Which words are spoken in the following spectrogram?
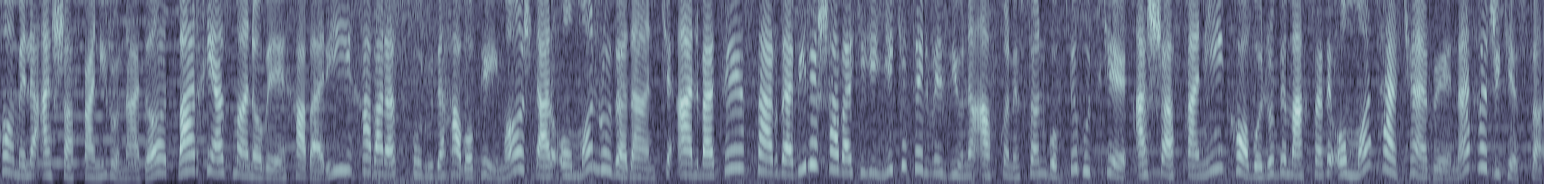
حامل اشرف غنی رو نداد برخی از منابع خبری خبر از فرود هواپیماش در عمان رو دادن که البته سردبیر شبکه یک تلویزیون افغانستان گفته بود که اشرف غنی کابل رو به مقصد عمان ترک کرده نه تاجیکستان.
